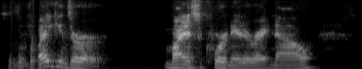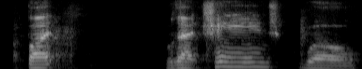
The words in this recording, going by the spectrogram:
So the Vikings are minus a coordinator right now, but will that change? Will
